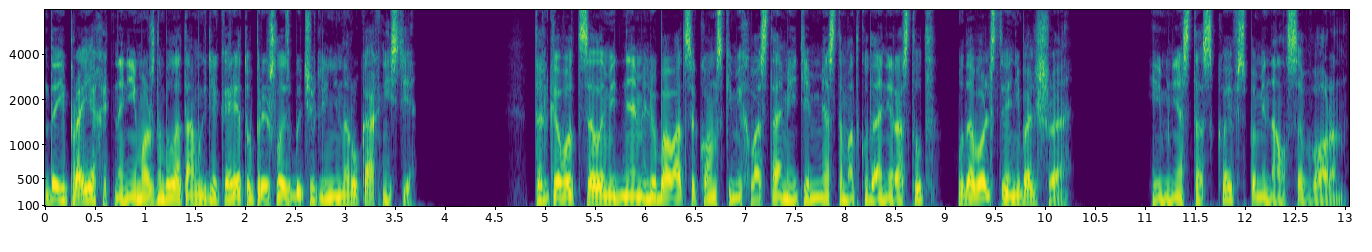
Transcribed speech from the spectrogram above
да и проехать на ней можно было там, где карету пришлось бы чуть ли не на руках нести. Только вот целыми днями любоваться конскими хвостами и тем местом, откуда они растут, удовольствие небольшое. И мне с тоской вспоминался ворон.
